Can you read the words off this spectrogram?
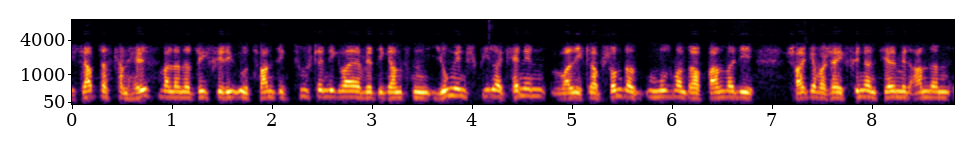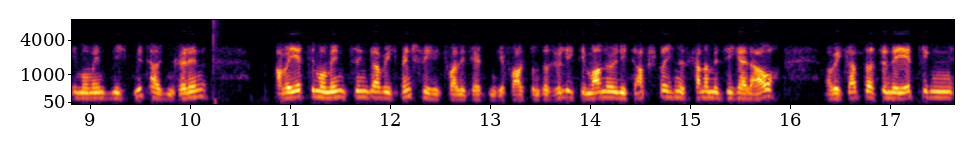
Ich glaube, das kann helfen, weil er natürlich für die U20 zuständig war. Er wird die ganzen jungen Spieler kennen, weil ich glaube schon, da muss man drauf bauen, weil die Schalke wahrscheinlich finanziell mit anderen im Moment nicht mithalten können. Aber jetzt im Moment sind, glaube ich, menschliche Qualitäten gefragt. Und das will ich dem Manuel nicht absprechen. Das kann er mit Sicherheit auch. Aber ich glaube, dass du in der jetzigen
